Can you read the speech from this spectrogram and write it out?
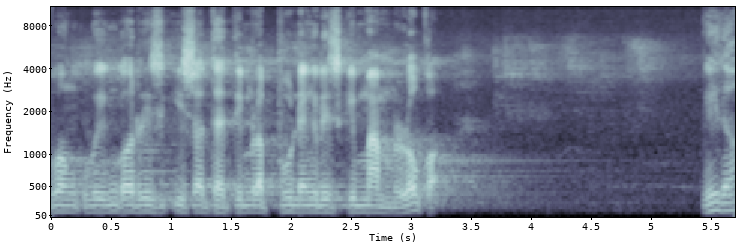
wong kuwi engko rezeki iso dadi mlebu ning rezeki mamluk kok Gitu.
